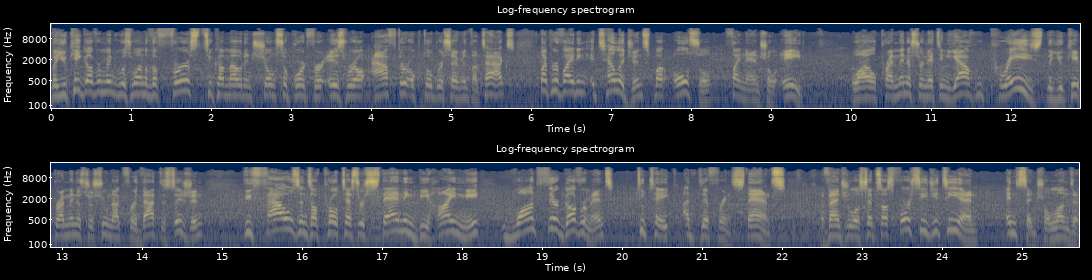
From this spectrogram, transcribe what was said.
The UK government was one of the first to come out and show support for Israel after October 7th attacks by providing intelligence but also financial aid. While Prime Minister Netanyahu praised the UK Prime Minister Sunak for that decision, the thousands of protesters standing behind me want their government to take a different stance. Evangelos Sipsas for CGTN in central London.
